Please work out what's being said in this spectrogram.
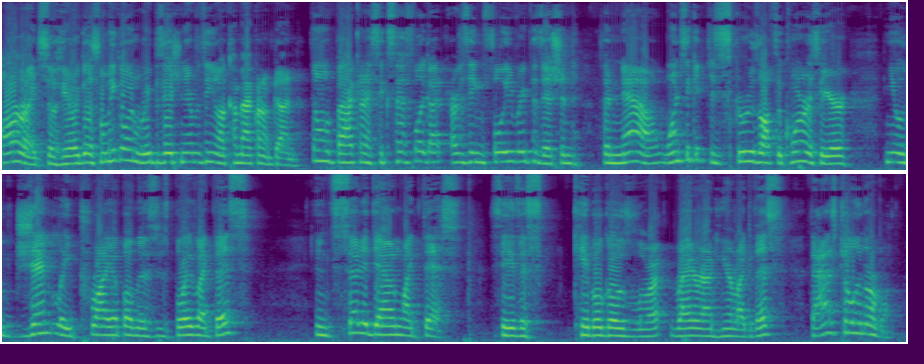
Alright, so here we go. So let me go and reposition everything and I'll come back when I'm done. So I'm back and I successfully got everything fully repositioned. So now, once you get the screws off the corners here, you'll gently pry up on this, this blade like this and set it down like this. See, this cable goes right around here like this. That's totally normal.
